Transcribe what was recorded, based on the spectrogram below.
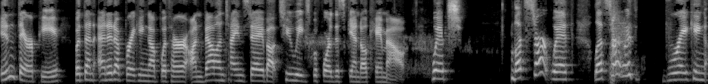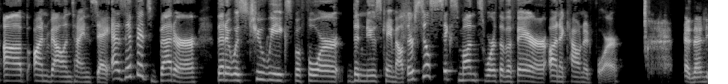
in therapy, but then ended up breaking up with her on Valentine's Day about two weeks before the scandal came out, which let's start with let's start with breaking up on Valentine's Day as if it's better that it was 2 weeks before the news came out. There's still 6 months worth of affair unaccounted for. And then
